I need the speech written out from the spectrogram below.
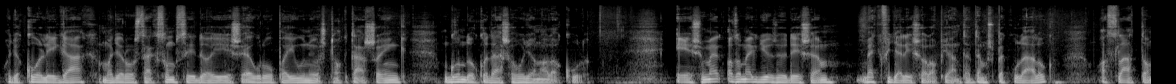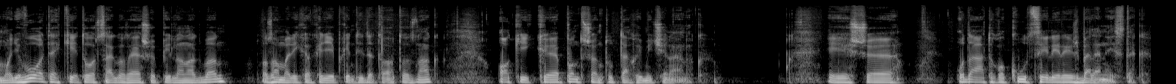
hogy a kollégák, Magyarország szomszédai és Európai Uniós taktársaink gondolkodása hogyan alakul és meg, az a meggyőződésem, megfigyelés alapján, tehát nem spekulálok, azt láttam, hogy volt egy-két ország az első pillanatban, az amerikák egyébként ide tartoznak, akik eh, pontosan tudták, hogy mit csinálnak. És ö, eh, odaálltak a kút szélére és belenéztek.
